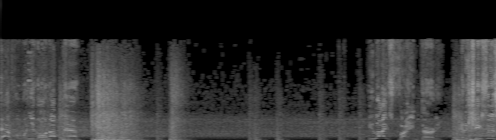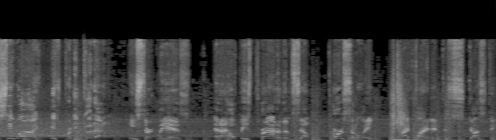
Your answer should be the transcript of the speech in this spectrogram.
careful when you're going up there. He likes fighting dirty, and it's easy to see why. He's pretty good at it. He certainly is. And I hope he's proud of himself. Personally, I find it disgusting.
